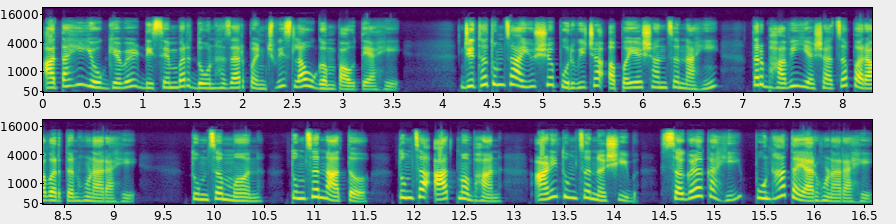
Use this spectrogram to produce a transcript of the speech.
आता ही योग्य वेळ डिसेंबर दोन हजार पंचवीसला उगम पावते आहे. जिथं तुमचं आयुष्य पूर्वीच्या अपयशांचं नाही तर भावी यशाचं परावर्तन होणार आहे. तुमचं मन तुमचं नातं तुमचं आत्मभान आणि तुमचं नशीब सगळं काही पुन्हा तयार होणार आहे.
